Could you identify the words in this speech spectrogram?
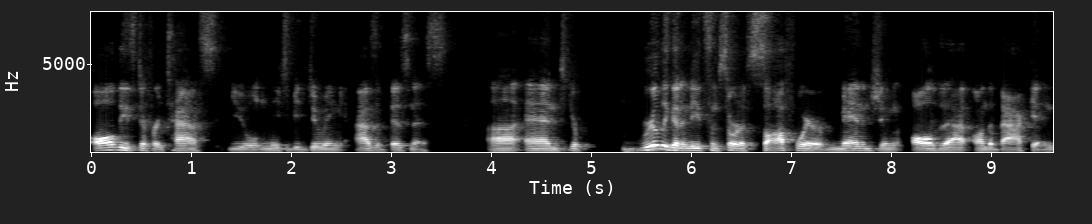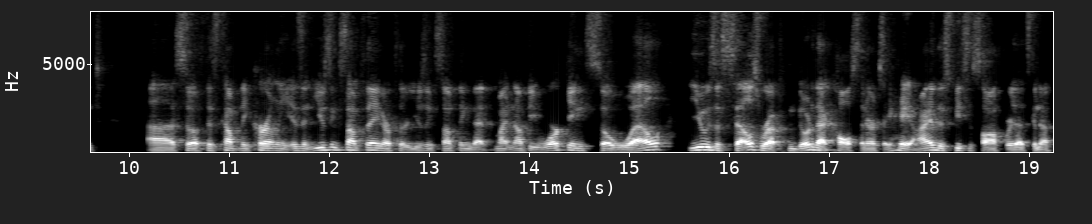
all these different tasks you'll need to be doing as a business. Uh, and you're really going to need some sort of software managing all of that on the back end. Uh, so if this company currently isn't using something or if they're using something that might not be working so well, you as a sales rep can go to that call center and say, hey, I have this piece of software that's going to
